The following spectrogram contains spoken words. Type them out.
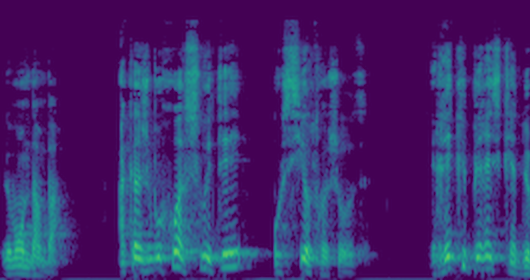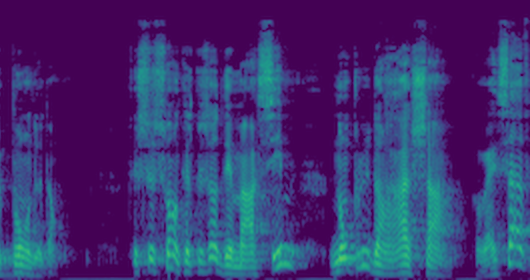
le monde d'en bas. Akashbucho a souhaité aussi autre chose. Récupérer ce qu'il y a de bon dedans. Que ce soit en quelque sorte des marasim, non plus d'un rachat comme Esav,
